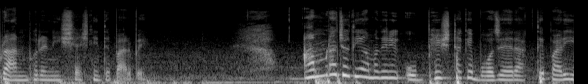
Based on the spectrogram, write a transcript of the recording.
প্রাণ ভরে নিঃশ্বাস নিতে পারবে। আমরা যদি আমাদের এই অভ্যেসটাকে বজায় রাখতে পারি,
